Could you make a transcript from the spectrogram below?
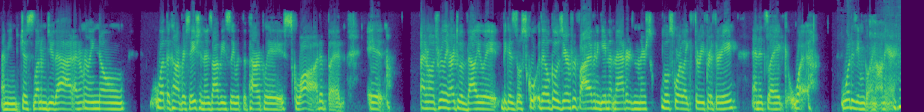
I mean, just let him do that. I don't really know what the conversation is, obviously, with the power play squad, but it. I don't know. It's really hard to evaluate because they'll score. They'll go zero for five in a game that matters, and they'll score like three for three, and it's like what what is even going on here?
